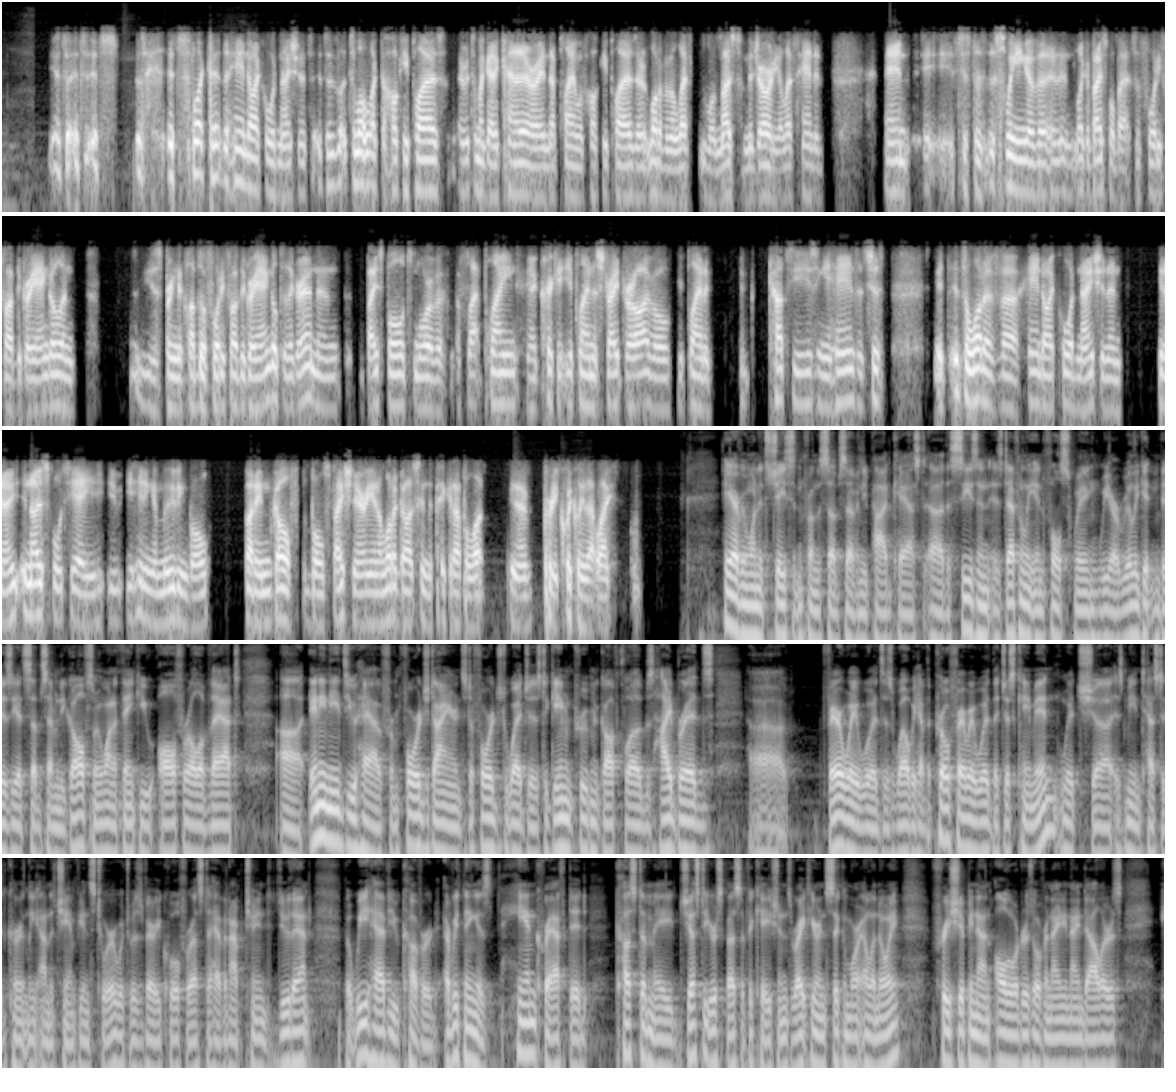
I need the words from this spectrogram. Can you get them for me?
Yeah, it's it's it's it's like the hand-eye coordination. It's it's a, it's a lot like the hockey players. Every time I go to Canada, I end up playing with hockey players. A lot of them are left. Well, most of the majority are left-handed, and it's just the, the swinging of a like a baseball bat. It's a 45 degree angle, and you just bring the club to a 45 degree angle to the ground. And baseball, it's more of a, a flat plane. You know, cricket, you're playing a straight drive, or you're playing a cuts. You're using your hands. It's just it, it's a lot of uh, hand-eye coordination. And you know, in those sports, yeah, you, you're hitting a moving ball, but in golf, the ball's stationary, and a lot of guys seem to pick it up a lot you know, pretty quickly that way. Hey everyone, it's Jason from the Sub 70 podcast. Uh, the season is definitely in full swing. We are really getting busy at Sub 70 Golf, so we want to thank you all for all of that. Uh, any needs you have, from forged irons to forged wedges to game improvement golf clubs, hybrids, uh, fairway woods as well. We have the Pro Fairway Wood that just came in, which uh, is being tested currently on the Champions Tour, which was very cool for us to have an opportunity to do that. But we have you covered. Everything is handcrafted custom made just to your specifications right here in Sycamore, Illinois. Free shipping on all orders over $99.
